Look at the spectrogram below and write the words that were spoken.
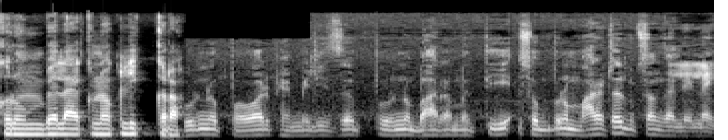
करून बेल आयकॉनवर क्लिक करा. पूर्ण पवार फॅमिलीचं पूर्ण बारामती संपूर्ण महाराष्ट्रात नुकसान झालेलं आहे.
